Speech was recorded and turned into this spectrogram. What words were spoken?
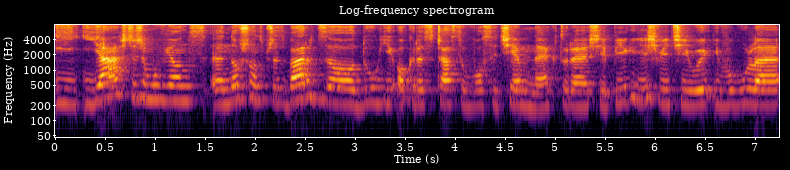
i ja, szczerze mówiąc, e, nosząc przez bardzo długi okres czasu włosy ciemne, które się pięknie świeciły i w ogóle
